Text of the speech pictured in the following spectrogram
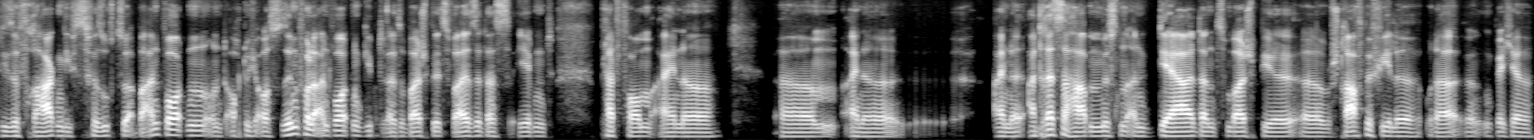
diese Fragen, die es versucht zu beantworten und auch durchaus sinnvolle Antworten gibt. Also beispielsweise, dass eben Plattformen eine, ähm, eine eine Adresse haben müssen, an der dann zum Beispiel äh, Strafbefehle oder irgendwelche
